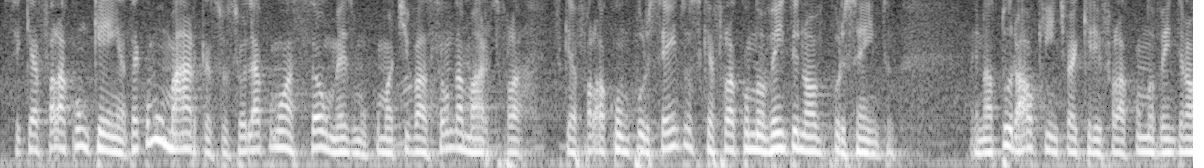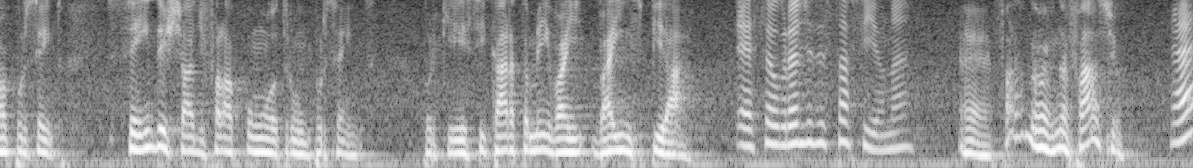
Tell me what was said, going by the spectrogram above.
você quer falar com quem? Até como marca, se você olhar como ação mesmo, como ativação da marca, você, fala, você quer falar com 1% ou você quer falar com 99%? É natural que a gente vai querer falar com 99%, sem deixar de falar com o outro 1%. Porque esse cara também vai, vai inspirar. Esse é o grande desafio, né? É, não, é fácil? É?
